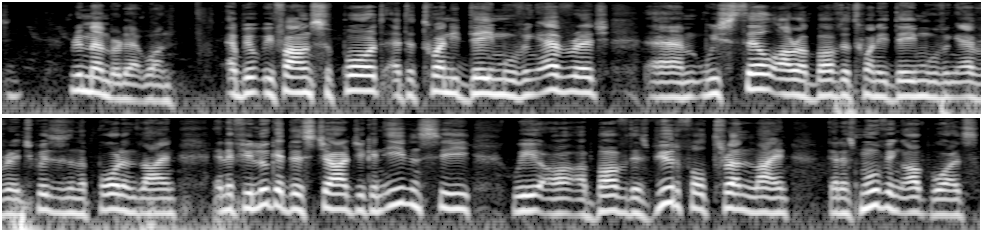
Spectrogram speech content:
Remember that one. We found support at the 20 day moving average. Um, we still are above the 20 day moving average, which is an important line. And if you look at this chart, you can even see we are above this beautiful trend line that is moving upwards.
